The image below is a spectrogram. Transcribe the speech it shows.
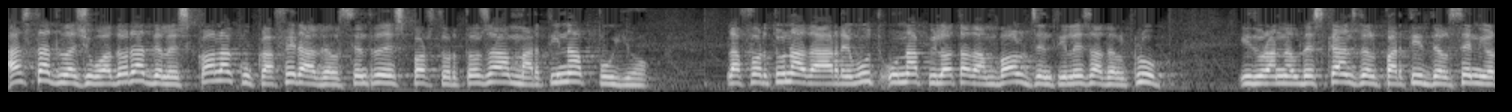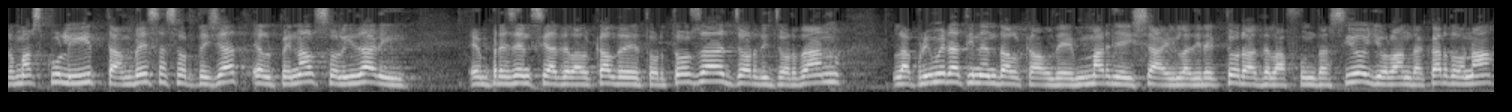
ha estat la jugadora de l'Escola Cucafera del Centre d'Esports Tortosa, Martina Puyo. La Fortunada ha rebut una pilota d'handbol gentilesa del club i durant el descans del partit del sènior masculí també s'ha sortejat el penal solidari en presència de l'alcalde de Tortosa, Jordi Jordan, la primera tinent d'alcalde, Mar Lleixà, i la directora de la Fundació, Yolanda Cardona,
